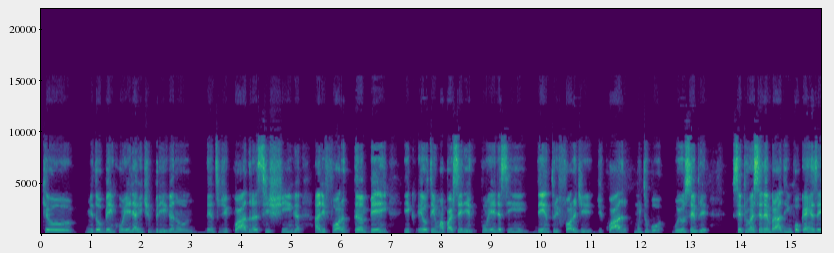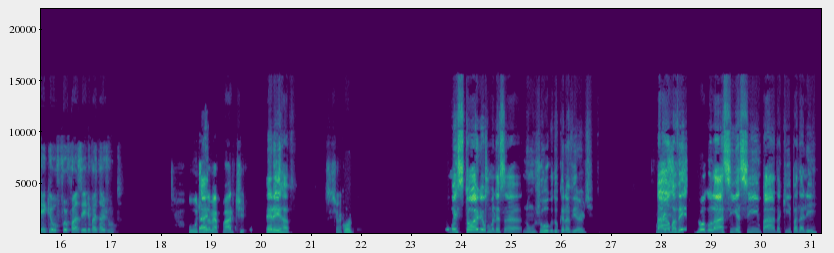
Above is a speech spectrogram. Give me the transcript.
que eu me dou bem com ele, a gente briga no, dentro de quadra, se xinga ali fora também, e eu tenho uma parceria com ele, assim, dentro e fora de, de quadra, muito boa. O Buiu sempre, sempre vai ser lembrado em qualquer resenha que eu for fazer, ele vai estar junto. O último tá. da minha parte. Pera aí, Rafa. Conta uma história uma dessa, num jogo do Cana Verde mas... Ah, uma vez jogo lá, assim, assim, pá, daqui, pá, dali.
